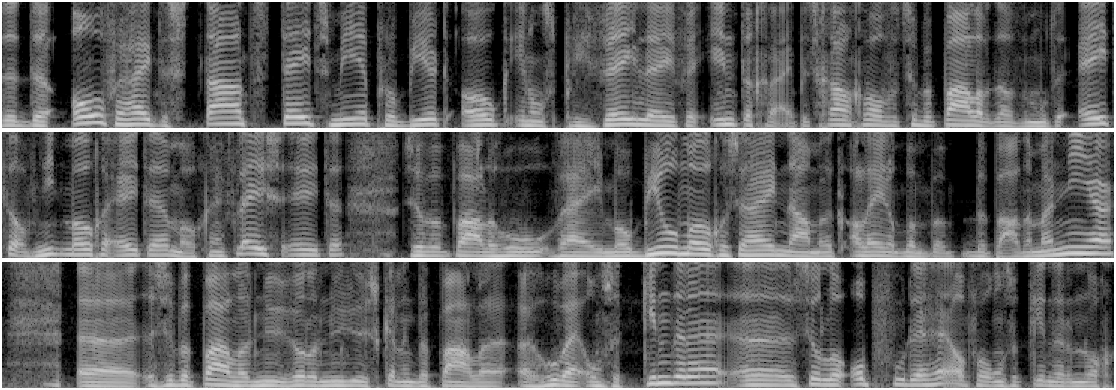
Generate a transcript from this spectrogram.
de, de overheid, de staat steeds meer probeert ook in ons privéleven in te grijpen. Ze gaan gewoon, ze bepalen dat we moeten eten of niet mogen eten. We mogen geen vlees eten. Ze bepalen hoe wij mobiel mogen zijn, namelijk alleen op een bepaalde manier. Uh, ze bepalen nu, willen nu dus kennelijk bepalen uh, hoe wij onze kinderen uh, zullen opvoeden. Hè? Of we onze kinderen nog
